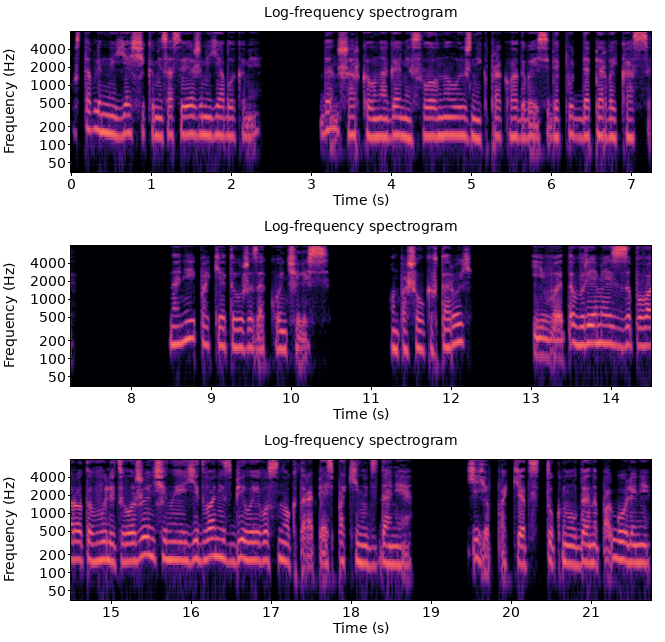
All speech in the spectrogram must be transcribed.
уставленный ящиками со свежими яблоками. Дэн шаркал ногами, словно лыжник, прокладывая себе путь до первой кассы. На ней пакеты уже закончились. Он пошел ко второй, и в это время из-за поворота вылетела женщина и едва не сбила его с ног, торопясь покинуть здание. Ее пакет стукнул Дэна по голени.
